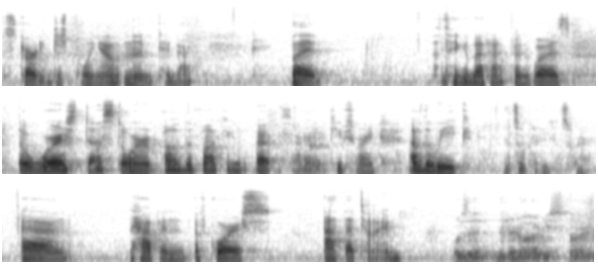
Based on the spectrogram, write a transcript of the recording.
starting just pulling out and then we came back. But the thing that happened was the worst dust storm of the fucking uh, sorry, I keep swearing of the week It's okay. You can swear. um, happened, of course, at that time. Was it? Did it already start?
